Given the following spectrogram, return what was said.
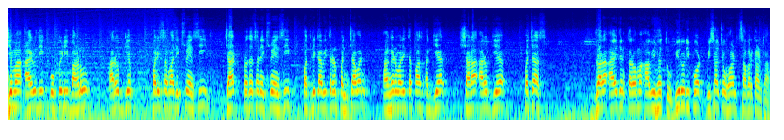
જેમાં આયુર્વેદિક ઓપીડી બાણું, આરોગ્ય પરિસંવાદ એકસો એંસી ચાર્ટ પ્રદર્શન એકસો એંસી, પત્રિકા વિતરણ પંચાવન, આંગણવાડી તપાસ અગિયાર, શાળા આરોગ્ય પચાસ દ્વારા આયોજન કરવામાં આવ્યું હતું. Bureau report Vishal Chauhan, Sabarkantha.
